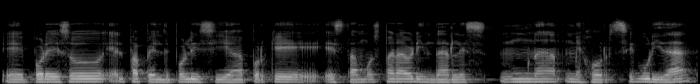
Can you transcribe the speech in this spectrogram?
Eh, por eso el papel de policía, porque estamos para brindarles una mejor seguridad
